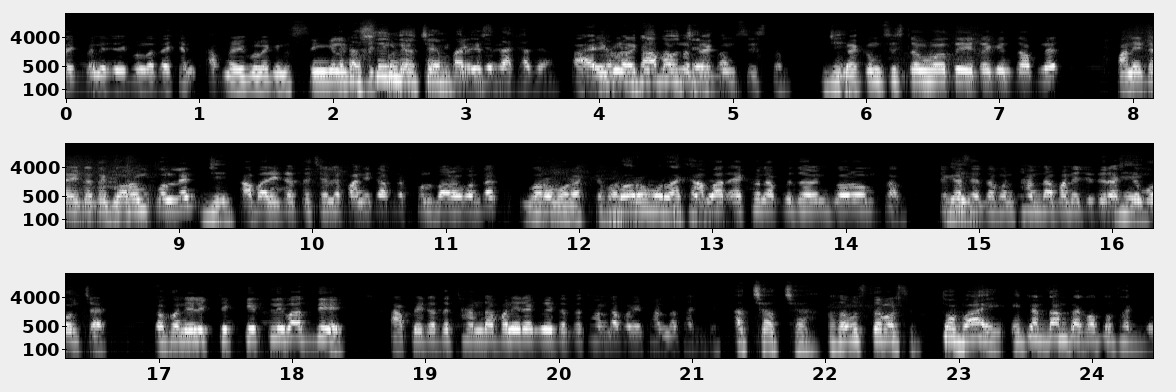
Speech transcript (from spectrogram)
দেখবেন এই যে এগুলো দেখেন আপনার এগুলো কিন্তু সিঙ্গেল সিঙ্গেল চেম্বার এই যে দেখা যায়। আর এগুলো double double vacuum system vacuum system এটা কিন্তু আপনার পানিটা এটাতে গরম করলেন আবার এটাতে চাইলে পানিটা আপনি ফুল বারো ঘণ্টা গরমও রাখতে পারবেন। গরমও রাখা আবার এখন আপনি ধরেন গরমকাল ঠিক আছে? তখন ঠান্ডা পানি যদি রাখতে। মন চায় তখন ইলেকট্রিক কেতলি বাদ দিয়ে আপনি এটাতে ঠান্ডা পানি রাখলে এটাতে ঠান্ডা পানি ঠান্ডা থাকবে। আচ্ছা আচ্ছা। কথা বুঝতে পারছেন? তো ভাই এটার দামটা কত থাকবে?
